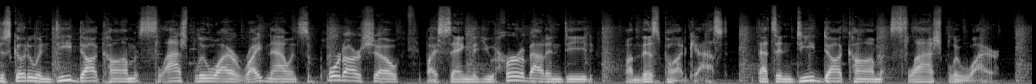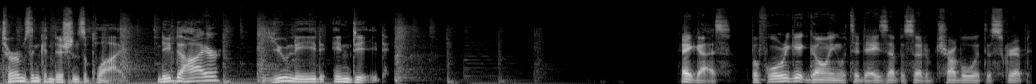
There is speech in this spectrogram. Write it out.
Just go to Indeed.com slash BlueWire right now and support our show by saying that you heard about Indeed on this podcast. That's Indeed.com slash BlueWire. Terms and conditions apply. Need to hire? You need Indeed. Hey guys, before we get going with today's episode of Trouble with the Script,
